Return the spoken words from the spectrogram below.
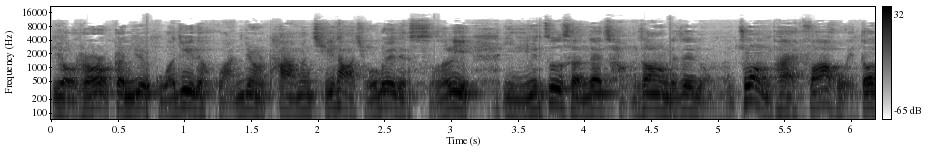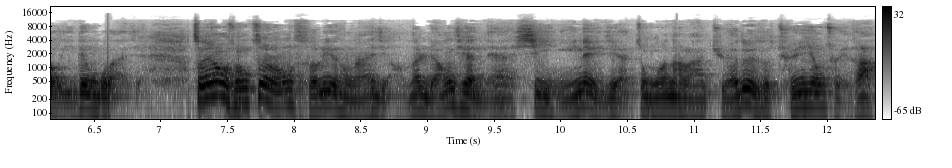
有时候根据国际的环境、他们其他球队的实力以及自身在场上的这种状态发挥都有一定关系。真要从阵容实力上来讲，那两千年悉尼那届中国男篮绝对是群星璀璨，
